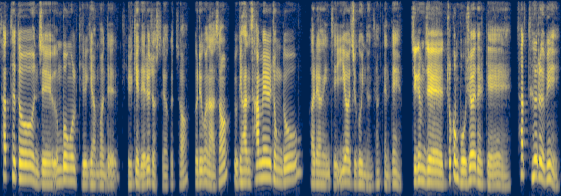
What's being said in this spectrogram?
차트도 인제 음봉을 길게 한번 내 길게 내려줬어요. 그쵸? 그리고 나서 요게 한3일 정도 가량 인제 이어지고 있는 상태인데 지금 이제 쪼끔 보셔야 될 게 차트 흐름이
